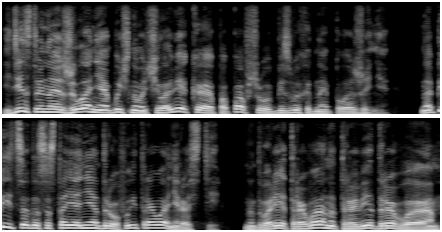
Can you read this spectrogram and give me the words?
Единственное желание обычного человека, попавшего в безвыходное положение. Напиться до состояния дров и трава не расти. На дворе трава, на траве дрова.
